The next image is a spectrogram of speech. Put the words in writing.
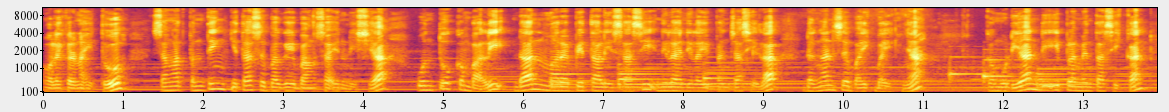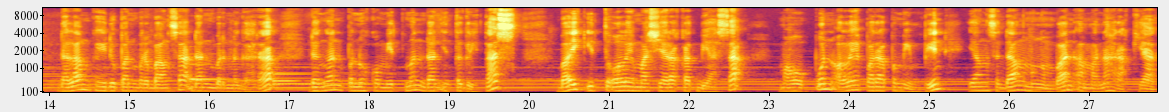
Oleh karena itu, sangat penting kita sebagai bangsa Indonesia untuk kembali dan merevitalisasi nilai-nilai Pancasila dengan sebaik-baiknya kemudian diimplementasikan dalam kehidupan berbangsa dan bernegara dengan penuh komitmen dan integritas, baik itu oleh masyarakat biasa maupun oleh para pemimpin yang sedang mengemban amanah rakyat.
